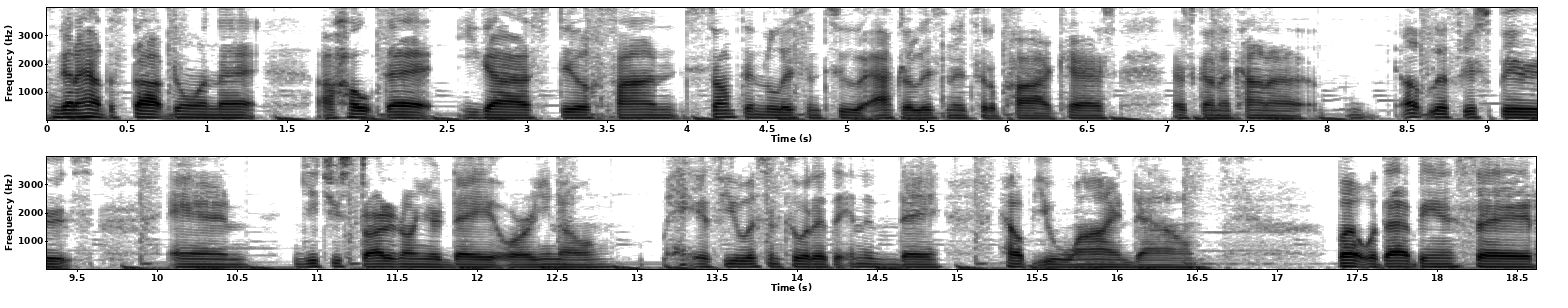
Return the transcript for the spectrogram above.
I'm gonna have to stop doing that. I hope that you guys still find something to listen to after listening to the podcast that's gonna kind of uplift your spirits and get you started on your day, or you know, if you listen to it at the end of the day, help you wind down. But with that being said,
